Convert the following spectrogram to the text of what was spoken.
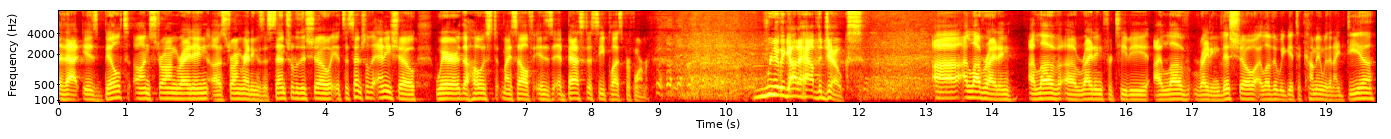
that is built on strong writing. Uh, strong writing is essential to this show. It's essential to any show where the host, myself, is at best a C plus performer. really got to have the jokes. Uh, I love writing. I love uh, writing for TV. I love writing this show. I love that we get to come in with an idea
